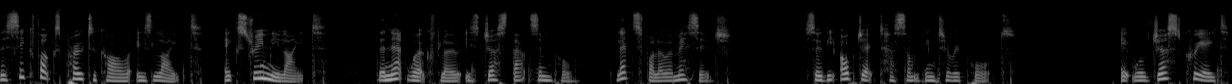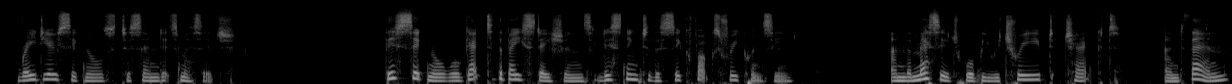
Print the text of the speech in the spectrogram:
The Sigfox protocol is light, extremely light. The network flow is just that simple. Let's follow a message. So the object has something to report. It will just create radio signals to send its message. This signal will get to the base stations listening to the Sigfox frequency, and the message will be retrieved, checked, and then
